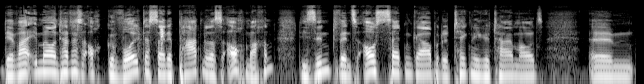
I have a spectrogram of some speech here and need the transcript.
der war immer und hat das auch gewollt, dass seine Partner das auch machen. Die sind, wenn es Auszeiten gab oder Technical Timeouts, ähm,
